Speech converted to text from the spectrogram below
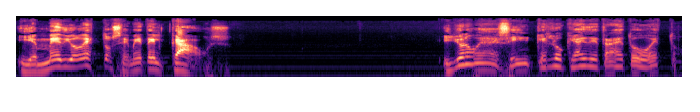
Y en medio de esto se mete el caos. Y yo le voy a decir qué es lo que hay detrás de todo esto.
